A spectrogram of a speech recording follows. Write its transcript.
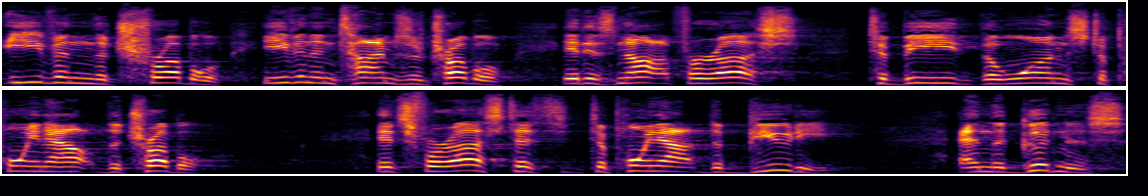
even the trouble, even in times of trouble, it is not for us to be the ones to point out the trouble. It's for us to, to point out the beauty and the goodness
